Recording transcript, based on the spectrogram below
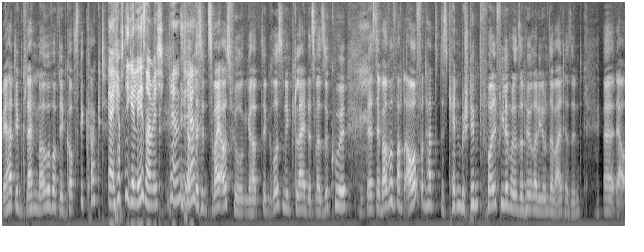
Wer hat dem kleinen Maulwurf auf den Kopf gekackt? Ja, ich habe es nie gelesen, aber ich kenne sie. Ich habe Ja. das in zwei Ausführungen gehabt, den großen und den kleinen. Das war so cool. Da ist der Maulwurf wacht auf und hat, das kennen bestimmt voll viele von unseren Hörern, die in unserem Alter sind. Äh, der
